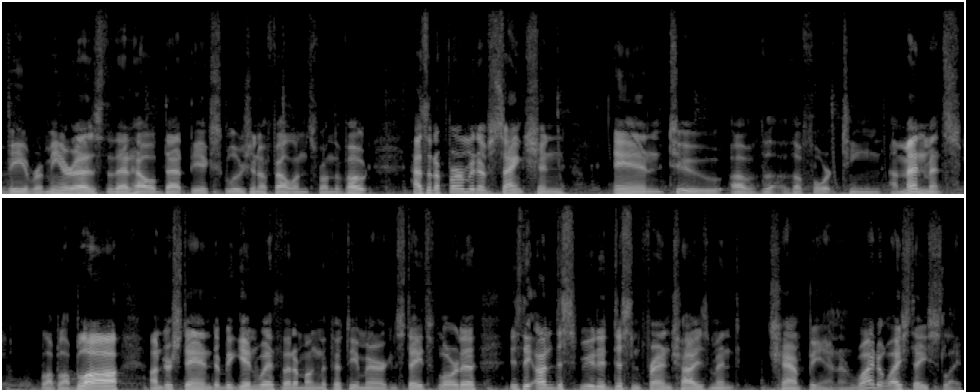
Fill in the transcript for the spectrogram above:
v. Ramirez, that held that the exclusion of felons from the vote has an affirmative sanction in two of the, the 14 amendments. Blah, blah, blah. Understand to begin with that among the 50 American states, Florida is the undisputed disenfranchisement champion. And why do I say slave?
